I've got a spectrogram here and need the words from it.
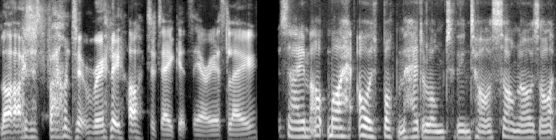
like i just found it really hard to take it seriously. Same. My i was bopping my head along to the entire song. I was like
